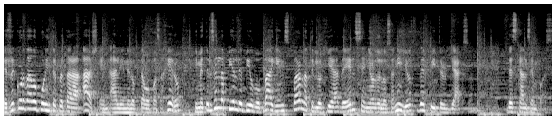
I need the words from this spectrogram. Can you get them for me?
es recordado por interpretar a Ash en Alien el octavo pasajero y meterse en la piel de Bilbo Baggins para la trilogía de El Señor de los Anillos de Peter Jackson. Descanse en paz.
